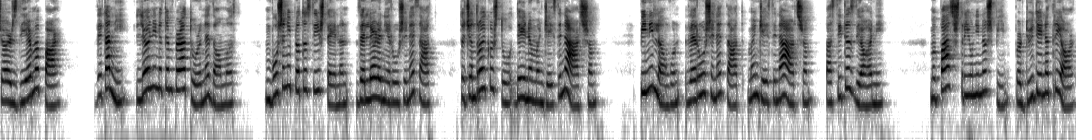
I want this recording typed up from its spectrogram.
që është zier më parë. Dhe tani, lëreni në temperaturën e dhomës. Mbusheni plotësisht enën dhe lëreni rrushin e thatë të qëndrojë kështu deri në mëngjesin e ardhshëm. Pini lëngun dhe rrushin e thatë mëngjesin e ardhshëm, pasi të zgjoheni. Më pas shtriuni në shpinë për 2 deri në 3 orë.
